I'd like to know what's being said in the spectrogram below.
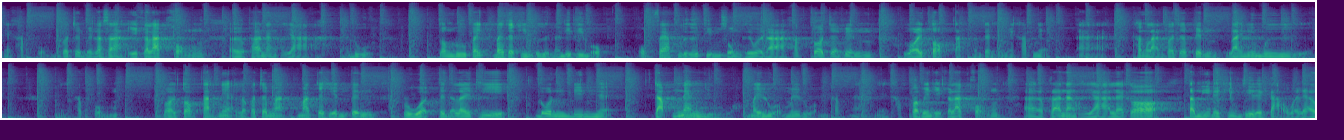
เนี่ยครับผมก็จะเป็นลักษณะเอกลักษณ์ของพระนางพญาดูลองดูไม่ไม่แต่พิมพ์อื่น อันที่พิมพ์อกอกแฟบหรือพิมพ์ทรงเทวดาครับก็จะเป็นรอยตอกตัดเหมือนกันเห็นไหมครับเนี่ยข้างหลังก็จะเป็นลายนิ้วมือนะครับผม รอยตอกตัดเนี่ยเราก็จะมมักจะเห็นเป็นกรวดเป็นอะไรที่โดนดินเนี่ยจับแน่นอยู่ไม่หลวมไม่หลวมครับนี่ครับก็เป็นเอกลักษณ์ของอพระนางพญาและก็ตำหนิในพิมพ์ที่ได้กล่าวไว้แล้ว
